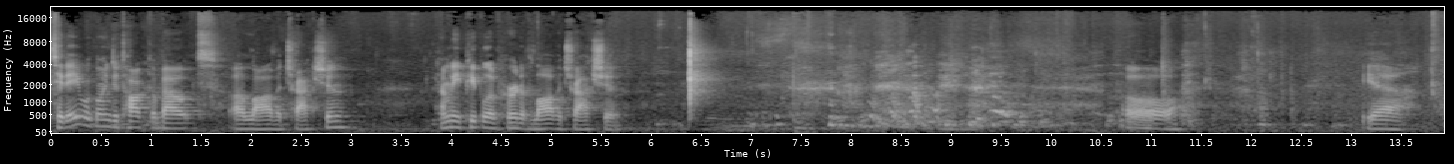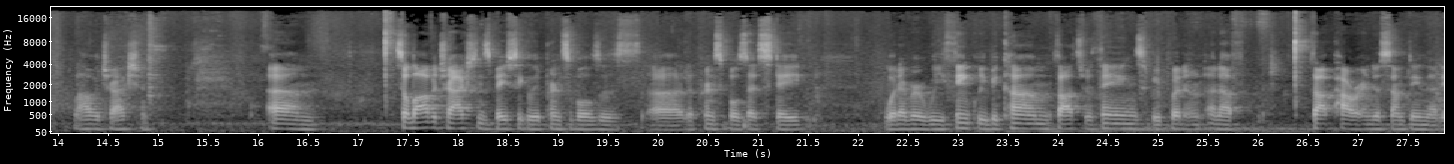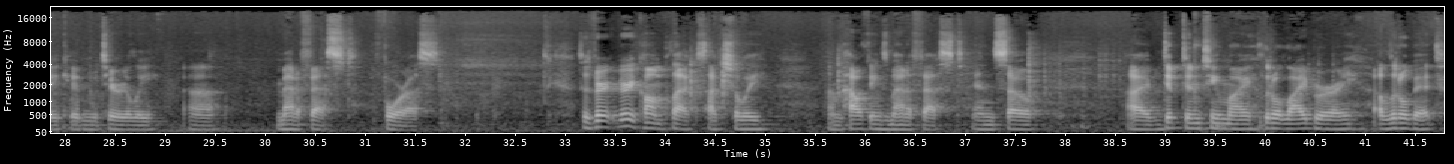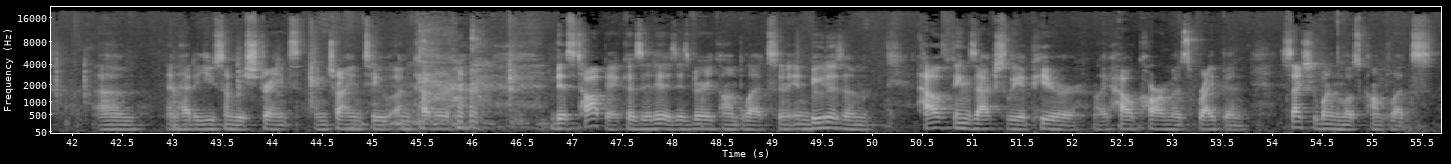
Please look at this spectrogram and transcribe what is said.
today we're going to talk about a law of attraction. How many people have heard of law of attraction? oh, yeah, law of attraction. Um, so, law of attraction is basically the principles is uh, the principles that state whatever we think we become, thoughts or things. We put enough thought power into something that it could materially uh, manifest for us. So it's very very complex actually, um, how things manifest, and so. I've dipped into my little library a little bit um, and had to use some restraint in trying to uncover this topic because it is it's very complex. And in Buddhism, how things actually appear, like how karmas ripen, it's actually one of the most complex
